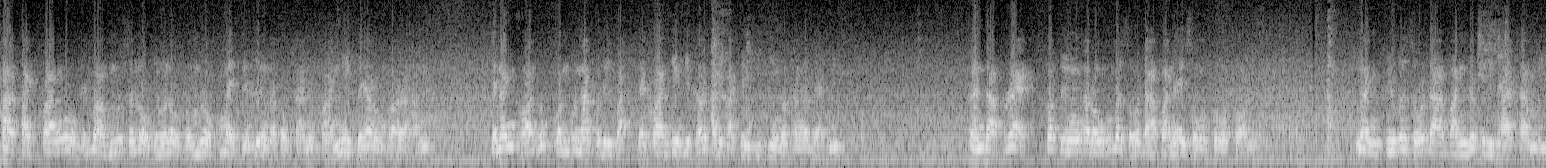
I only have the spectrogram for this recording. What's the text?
ถ้าตัดความโง่เห็นว่ามนุษย์สันโลกคือว่าโลกพรหมโลกไม่เป็นเรื่องเราต้องการนิพพานนี่เป็นอารมณ์พระอรหันต์จะนั้นขอทุกคนผู้นักปฏิบัติ แต่ความจริงที่เขาปฏิบัติเป็นจริงๆเขาทำกันแบบนี้ อันดับแรกก็ดึงอารมณ์ของพระโสดาบันให้ทรงตัวก่อน นั่นคือพระโสดาบันและปิชาคามี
